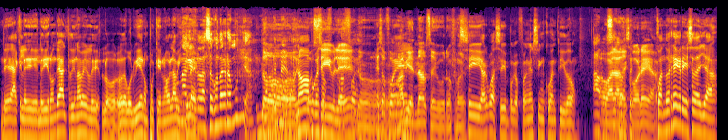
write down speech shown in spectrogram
De, a que le, le dieron de alta de una vez, le- lo, lo devolvieron porque no hablaba Una inglés. guerra, la Segunda Guerra Mundial. No, primera. No, porque eso- imposible. ¿cuál fue? no. Eso fue en a Vietnam seguro fue. Sí, algo así, porque fue en el 52. Ah, o pues a sí. la Entonces, de Corea. Cuando él regresa de allá,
